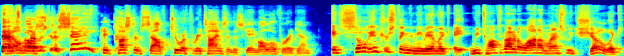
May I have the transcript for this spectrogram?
That's what I was going to say. Concussed himself two or three times in this game, all over again. It's so interesting to me, man. Like it, we talked about it a lot on last week's show. Like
